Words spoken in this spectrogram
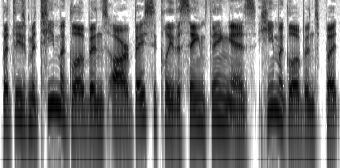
But these methemoglobins are basically the same thing as hemoglobins, but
